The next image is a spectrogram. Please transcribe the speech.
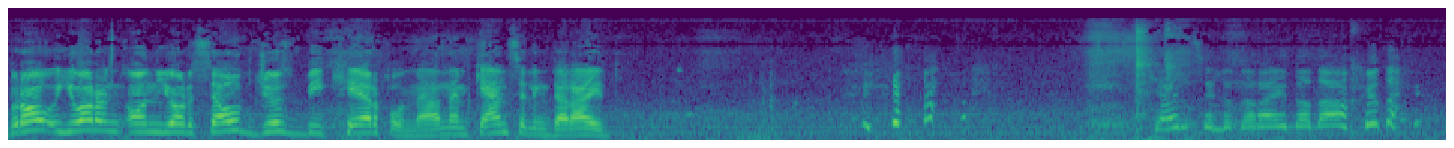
Bro, you're on, on yourself. Just be careful, man. I'm canceling the ride. Cancel the ride,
